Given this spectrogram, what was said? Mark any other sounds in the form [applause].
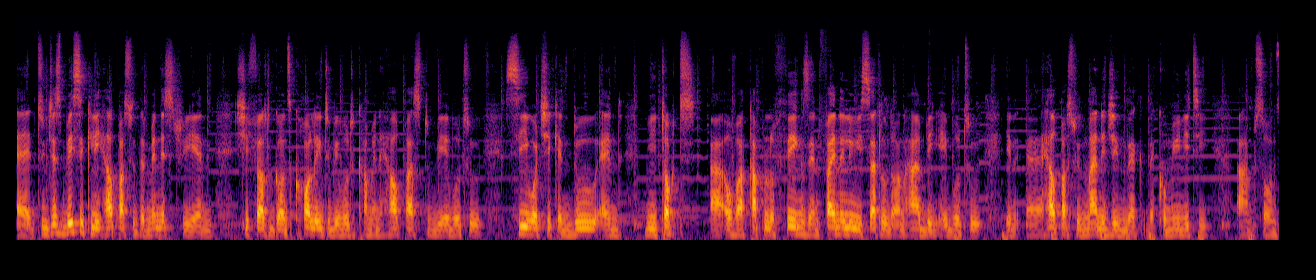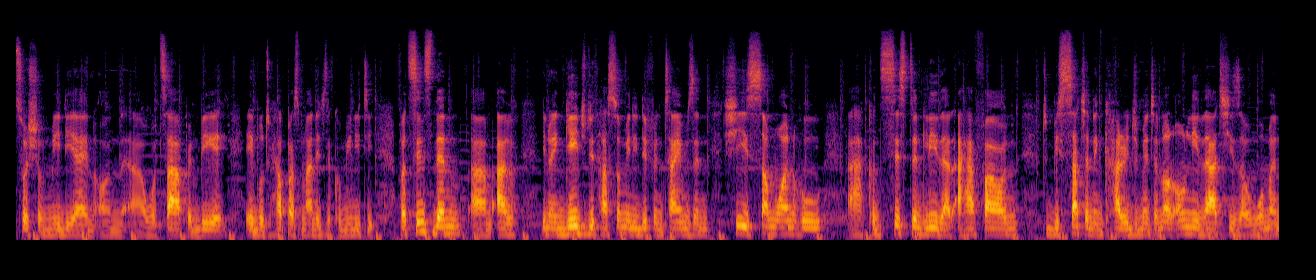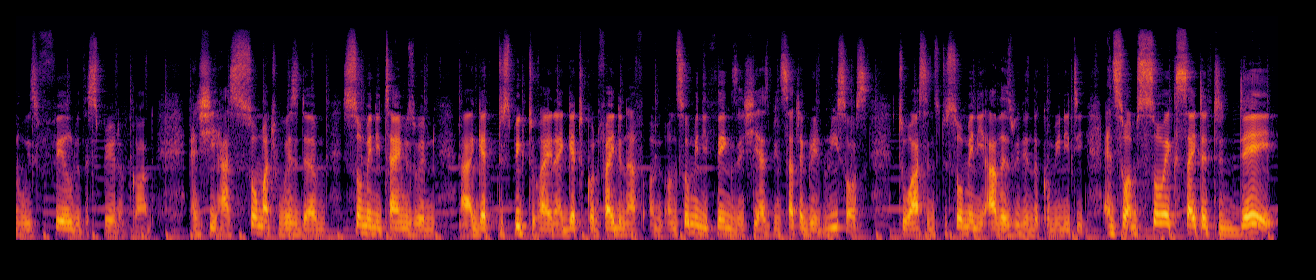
uh, to just basically help us with the ministry. And she felt God's calling to be able to come and help us to be able to see what she can do. And we talked uh, over a couple of things, and finally we settled on her being able to in, uh, help us with managing the, the community. Um, so on social media and on uh, WhatsApp, and be able to help us manage the community. But since then, um, I've you know engaged with her so many different times, and she is someone who uh, consistently that I have found to be such an encouragement. And not only that, she's a woman who is filled with the Spirit of God, and she has so much wisdom. So many times when I get to speak to her and I get to confide in her on, on so many things, and she has been such a great resource to us and to so many others within the community. And so I'm so excited today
